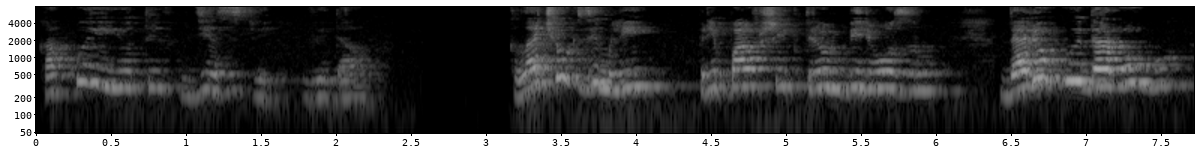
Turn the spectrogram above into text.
Какой ее ты в детстве видал. Клочок земли, припавший к трем березам, Далекую дорогу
